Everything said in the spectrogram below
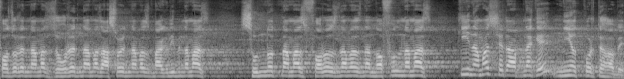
ফজরের নামাজ, জোহরের নামাজ, আসরের নামাজ মাগরিব নামাজ, সুন্নত নামাজ, ফরজ নামাজ না নফল নামাজ? কি নামাজ সেটা আপনাকে নিয়ত করতে হবে।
